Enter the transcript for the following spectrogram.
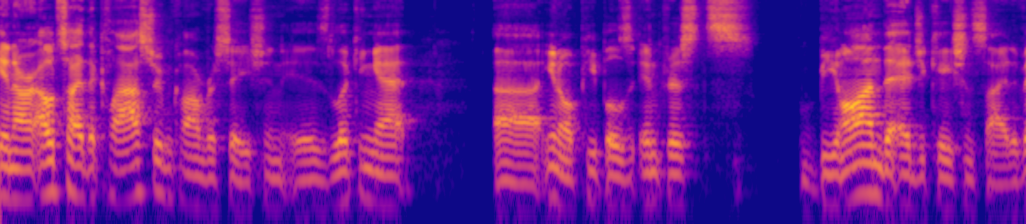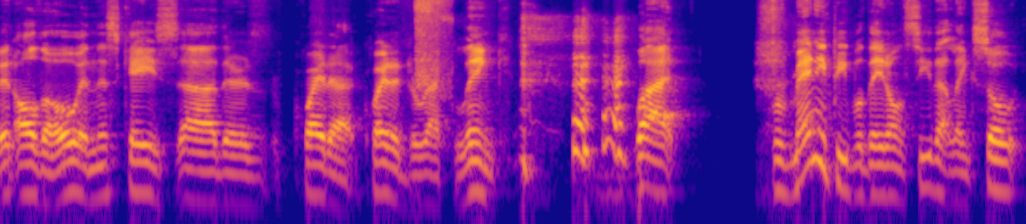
in our outside the classroom conversation, is looking at uh, you know people's interests beyond the education side of it. Although in this case, uh, there's quite a quite a direct link, but for many people, they don't see that link. So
